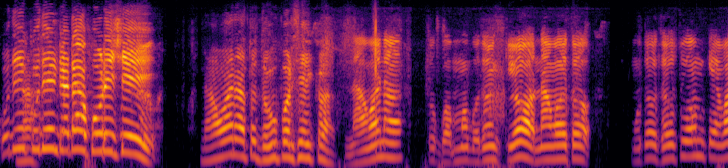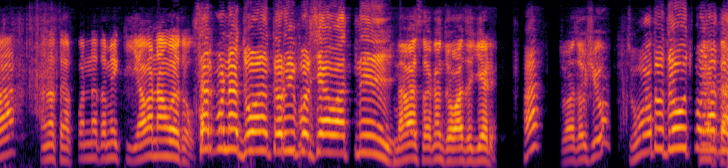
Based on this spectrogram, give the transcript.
કુદી કુદીને ટેટા ફોડી છે. ના ને તો જવું પડશે ઈ કણ. ના હોય ને તો ગામમાં બધો કયો ના હોય તો. હું તો જઉં છું આમ કેવા અને સરપંચ ને તમે કિયાવા ના હોય તો. સરપંચને જોવા કરવી પડશે આ વાતની. ના સગન જોવા. હા? જોવા જઉં છું? જોવા તો જવું જ પડે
